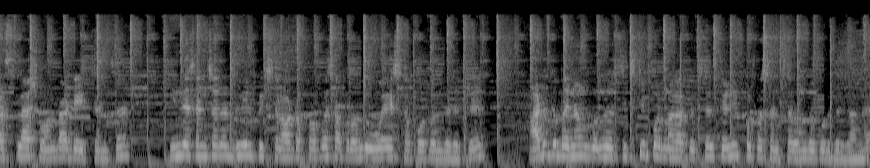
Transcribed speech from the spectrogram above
S slash one dot eight sensor இந்த சென்சரில் டூயல் பிக்சல் ஆட்டோ ஃபோக்கஸ் அப்புறம் வந்து ஓஎஸ் சப்போர்ட் வந்து இருக்குது அடுத்து பார்த்தீங்கன்னா உங்களுக்கு வந்து sixty four mega pixel telephoto sensor வந்து கொடுத்துருக்காங்க.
